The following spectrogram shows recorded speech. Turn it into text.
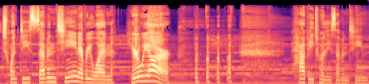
2017, everyone. Here we are. Happy 2017.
